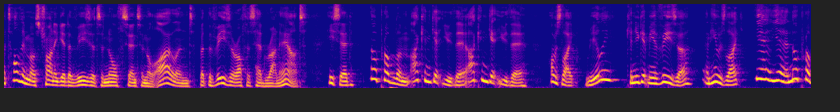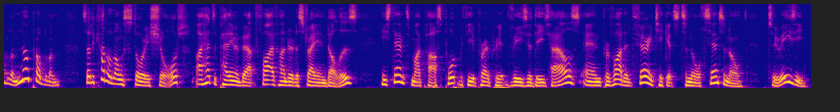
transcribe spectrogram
I told him I was trying to get a visa to North Sentinel Island, but the visa office had run out. He said, no problem, I can get you there, I can get you there. I was like, really? Can you get me a visa? And he was like, yeah, yeah, no problem, no problem. So to cut a long story short, I had to pay him about 500 Australian dollars. He stamped my passport with the appropriate visa details and provided ferry tickets to North Sentinel. Too easy.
